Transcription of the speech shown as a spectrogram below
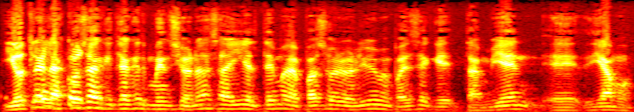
Y otra de las este cosas que ya que mencionás ahí, el tema de paso de los libros, me parece que también, eh, digamos,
